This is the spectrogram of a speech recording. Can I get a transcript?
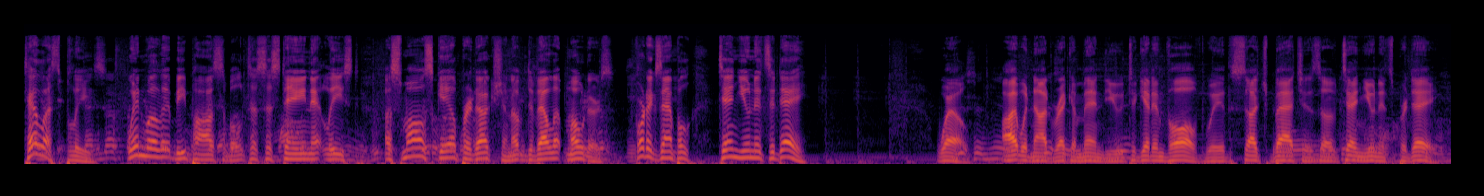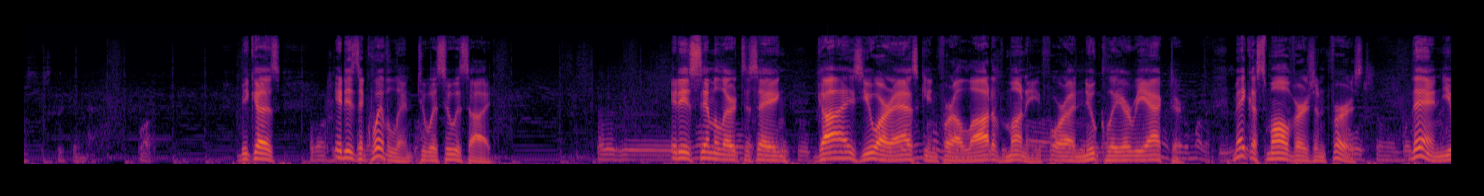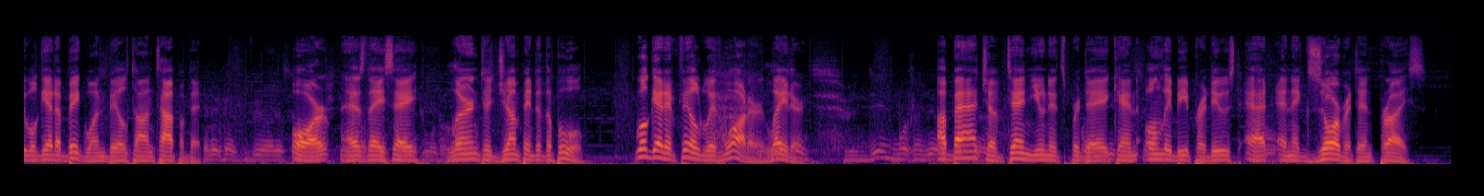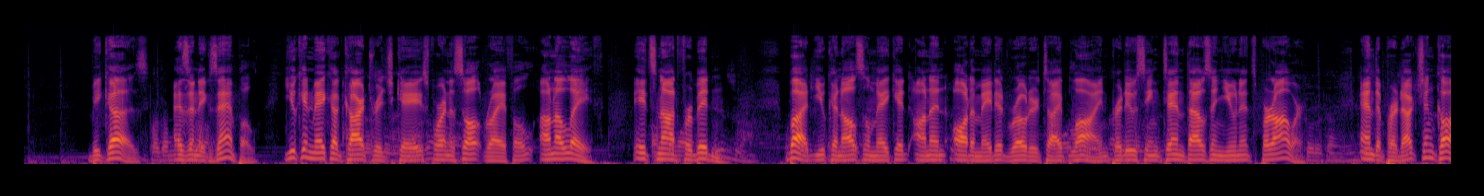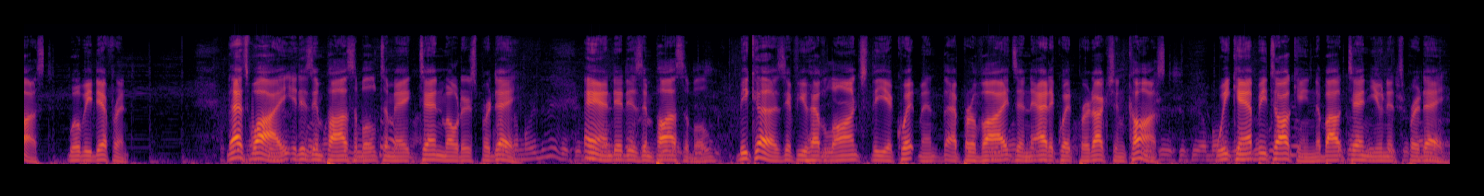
Tell us, please, when will it be possible to sustain at least a small scale production of developed motors? For example, 10 units a day. Well, I would not recommend you to get involved with such batches of 10 units per day because it is equivalent to a suicide. It is similar to saying, guys, you are asking for a lot of money for a nuclear reactor. Make a small version first, then you will get a big one built on top of it. Or, as they say, learn to jump into the pool. We'll get it filled with water later. A batch of 10 units per day can only be produced at an exorbitant price. Because, as an example, you can make a cartridge case for an assault rifle on a lathe. It's not forbidden. But you can also make it on an automated rotor type line producing 10,000 units per hour. And the production cost will be different. That's why it is impossible to make 10 motors per day. And it is impossible because if you have launched the equipment that provides an adequate production cost, we can't be talking about 10 units per day.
